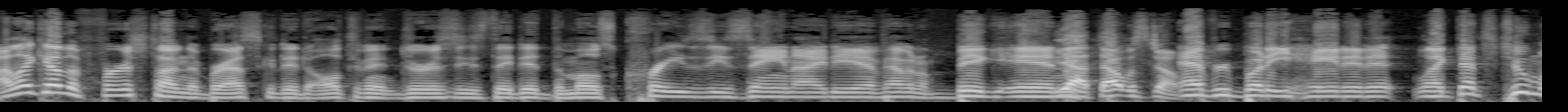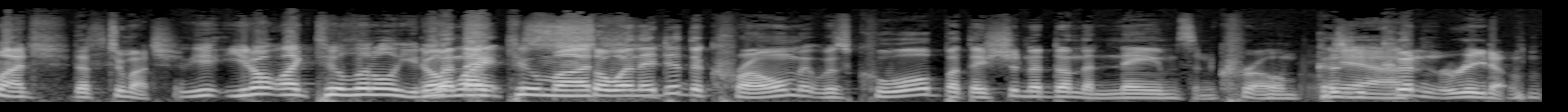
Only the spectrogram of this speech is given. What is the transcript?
I like how the first time Nebraska did alternate jerseys, they did the most crazy Zane idea of having a big in. Yeah, that was dumb. Everybody hated it. Like, that's too much. That's too much. You, you don't like too little. You don't When like they- too much. So when they did the chrome, it was cool, but they shouldn't have done the names in chrome because Yeah. you couldn't read them.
